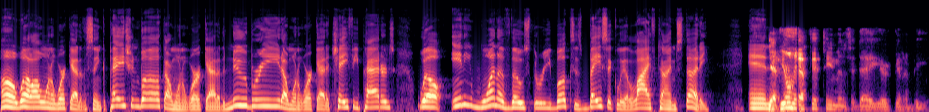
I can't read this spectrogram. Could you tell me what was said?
oh, well, I want to work out of the syncopation book. I want to work out of the new breed. I want to work out of Chaffee patterns. Well, any one of those three books is basically a lifetime study. And yeah, if you only have 15 minutes a day, you're going to be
